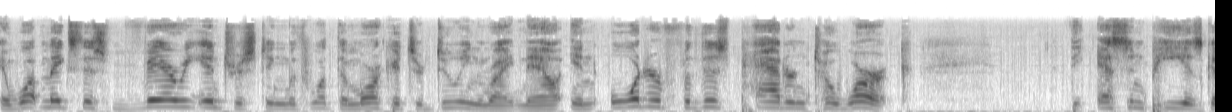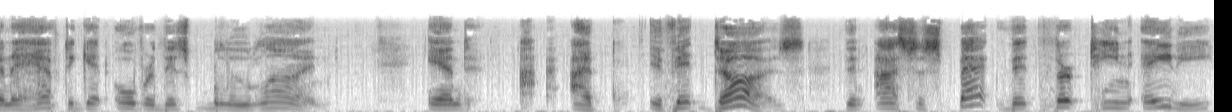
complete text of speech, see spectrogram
And what makes this very interesting with what the markets are doing right now, in order for this pattern to work, the S&P is going to have to get over this blue line. And I, I, if it does, then I suspect that 1380,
